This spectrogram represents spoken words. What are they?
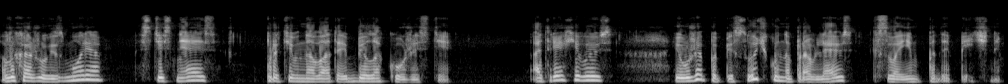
Выхожу из моря, стесняясь противноватой белокожести. Отряхиваюсь и уже по песочку направляюсь к своим подопечным.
